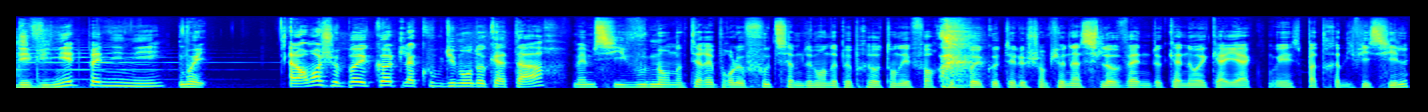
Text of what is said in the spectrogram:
des vignettes Panini. Oui. Alors moi je boycotte la Coupe du Monde au Qatar, même si vous mon intérêt pour le foot, ça me demande à peu près autant d'efforts que de boycotter le championnat slovène de canoë kayak. Oui, c'est pas très difficile.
